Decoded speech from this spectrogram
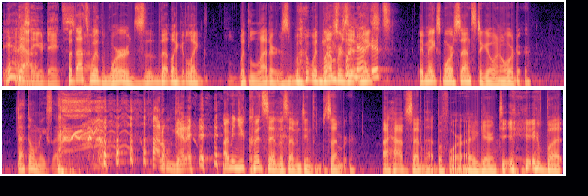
Yeah. How Yeah. say your dates? But that's Josh? with words that like like with letters. But with But numbers, it makes it's- it makes more sense to go in order. That don't make sense. I don't get it. I mean, you could say the 17th of December. I have said that before, I guarantee you. But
